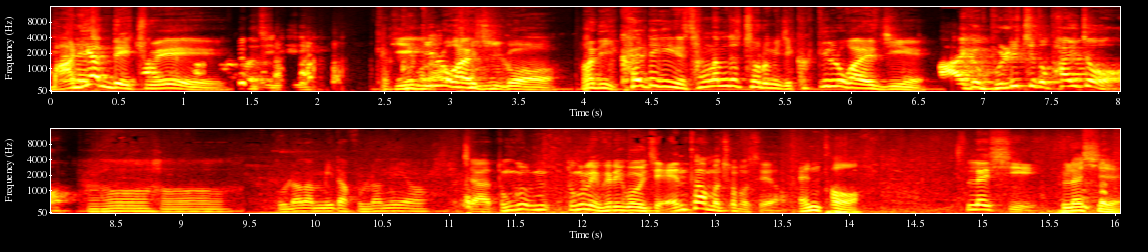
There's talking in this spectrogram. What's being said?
말이 안 돼 애초에. 극딜로 가야지 이거 아니 칼대기 상남자처럼 이제 극딜로 가야지 아, 이거 블리츠도 팔죠? 아하 곤란합니다 곤란해요 자, 동글, 동글님, 그리고 이제 엔터 한번 쳐보세요. 엔터. 슬래시, 플래시.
